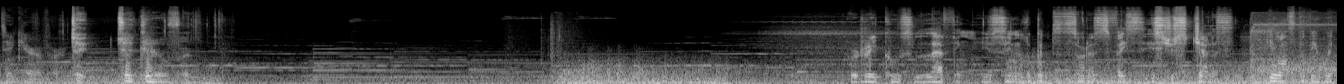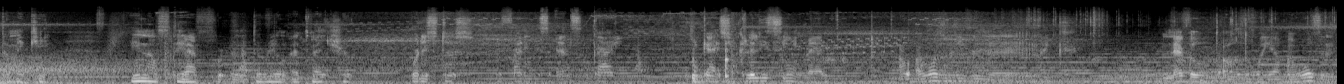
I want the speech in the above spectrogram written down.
Take care of her. Take take care of her. Riku's laughing. You see, look at Sora's face. He's just jealous. He wants to be with the Mickey. He knows they have the real adventure. What is this? You're fighting this handsome guy? You guys, you clearly see him, man. I, I wasn't even like leveled all the way up. I wasn't,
